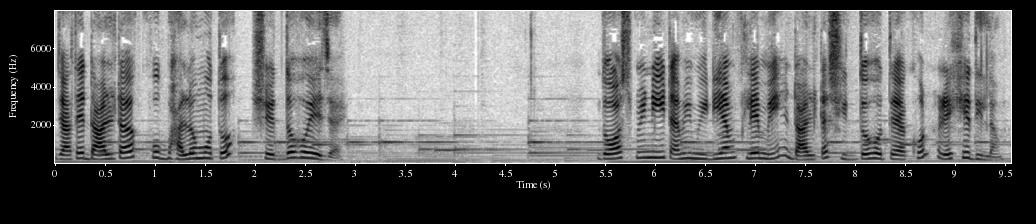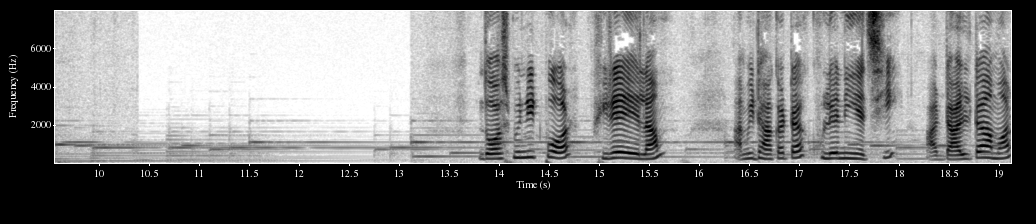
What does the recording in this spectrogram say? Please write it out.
যাতে ডালটা খুব ভালো মতো সেদ্ধ হয়ে যায়। দশ মিনিট আমি মিডিয়াম ফ্লেমে ডালটা সিদ্ধ হতে এখন রেখে দিলাম। দশ মিনিট পর ফিরে এলাম। আমি ঢাকাটা খুলে নিয়েছি আর ডালটা আমার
